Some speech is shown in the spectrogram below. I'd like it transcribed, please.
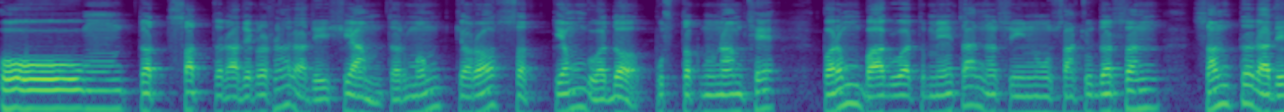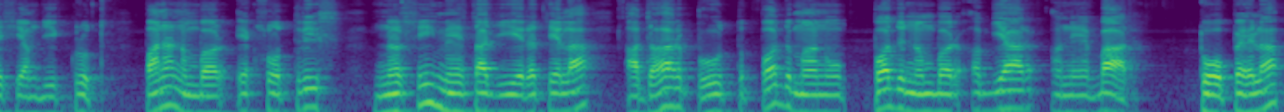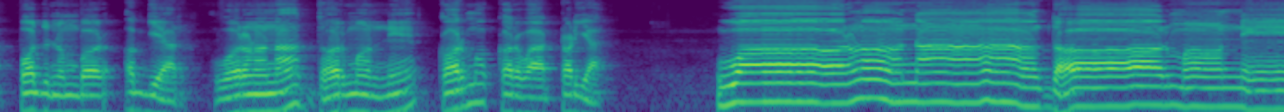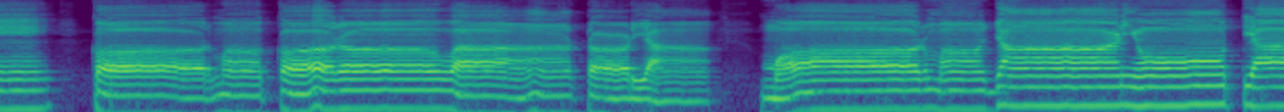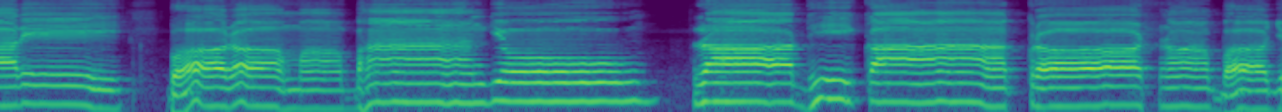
ઓમ તત્સત રાધે કૃષ્ણ રાધે શ્યામ ધર્મમ ચર સત્યમ વદ પુસ્તકનું નામ છે પરમ ભાગવત મહેતા નરસિંહનું સાચું દર્શન। સંત રાધેશ્યામજી કૃત। પાના નંબર એકસો ત્રીસ, નરસિંહ મહેતાજીએ રચેલા આધારભૂત પદમાંનું પદ નંબર અગિયાર અને બાર। તો પહેલાં પદ નંબર અગિયાર। વર્ણના ધર્મને કર્મ કરવા ટળ્યા. વર્ણના ધર્મને કર્મ કરવા ટળ્યા. મર્મ જાણ્યો ત્યારે ભરમ ભાંગ્યો. રાધિકા કૃષ્ણ ભજ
